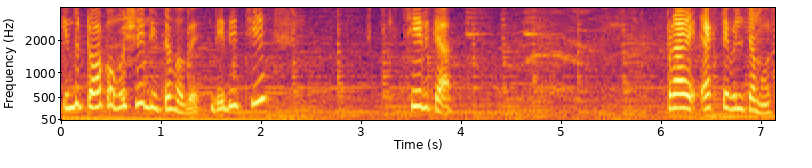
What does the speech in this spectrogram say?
কিন্তু টক অবশ্যই দিতে হবে। দিয়ে দিচ্ছি সিরকা প্রায় এক টেবিল চামচ।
